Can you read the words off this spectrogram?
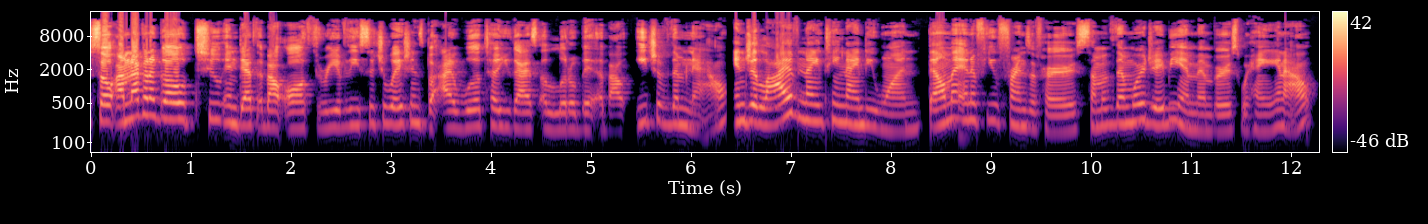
So I'm not going to go too in depth about all three of these situations, but I will tell you guys a little bit about each of them now. In July of 1991, Thelma and a few friends of hers, some of them were JBM members, were hanging out.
